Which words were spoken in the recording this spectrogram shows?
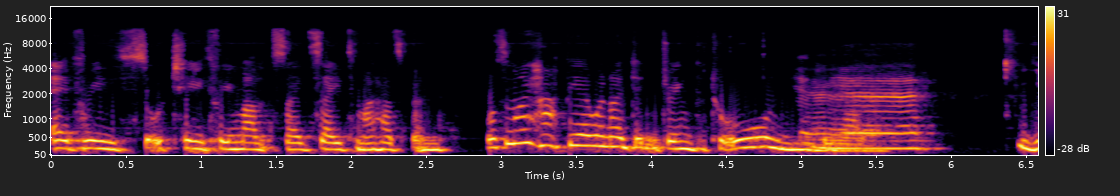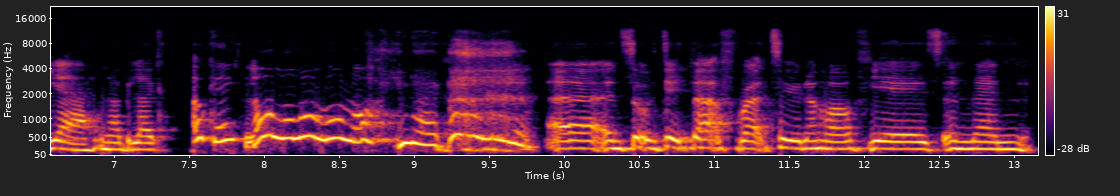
every sort of two, three months, I'd say to my husband, wasn't I happier when I didn't drink at all? And he'd be like, Yeah. yeah. And I'd be like, okay, la, la, la, la, you know, uh, and sort of did that for about two and a half years. And then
